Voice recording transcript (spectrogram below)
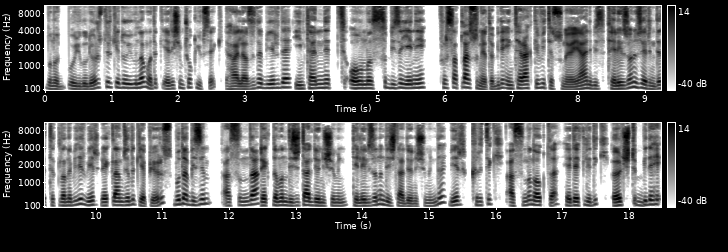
bunu uyguluyoruz. Türkiye'de uygulamadık. Erişim çok yüksek. Halihazırda bir de internet olması bize yeni fırsatlar sunuyor tabii. De interaktivite sunuyor. Yani biz televizyon üzerinde tıklanabilir bir reklamcılık yapıyoruz. Bu da bizim aslında reklamın dijital dönüşümün, televizyonun dijital dönüşümünde bir kritik aslında nokta. Hedefledik, ölçtük. Bir de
